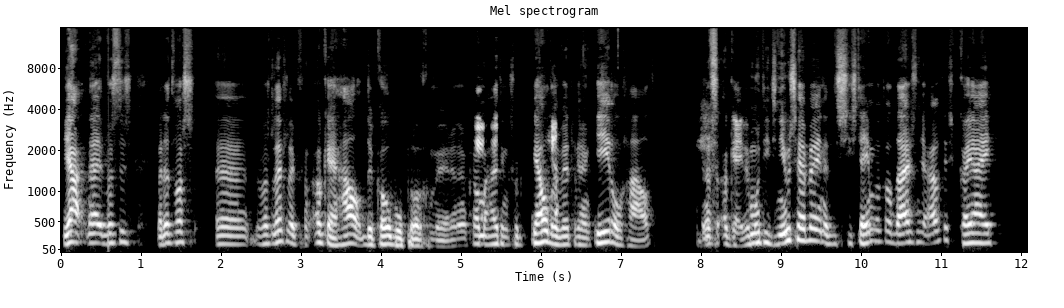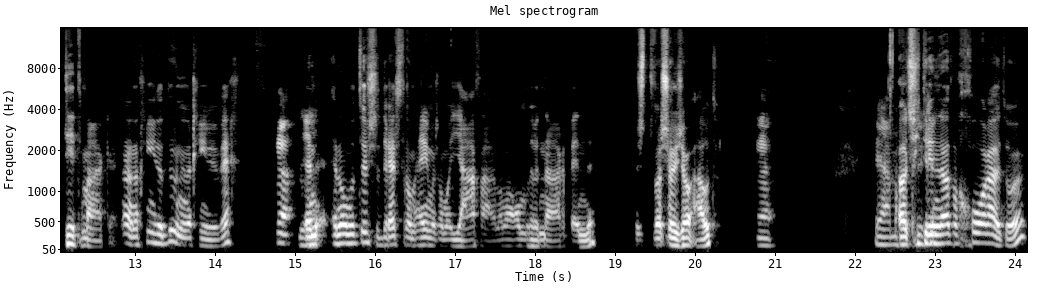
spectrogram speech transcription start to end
Ja, nee, was dus, maar dat was, dat was letterlijk van, oké, haal de COBOL-programmeur. En dan kwam er uit een soort kelder, werd er een kerel gehaald. En oké, we moeten iets nieuws hebben in het systeem wat al duizend jaar oud is. Kan jij dit maken? Nou, dan ging je dat doen en dan ging je weer weg. Ja. Ja. En, en ondertussen, de rest eromheen was allemaal Java en allemaal andere nare benden. Dus het was sowieso oud. Ja, maar Oh, het ziet dus- er inderdaad wel goor uit hoor.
